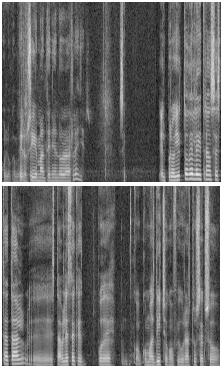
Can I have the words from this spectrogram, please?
Fue lo que me pero sigue manteniendo las leyes. El proyecto de ley transestatal eh, establece que puedes, como has dicho, configurar tu sexo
